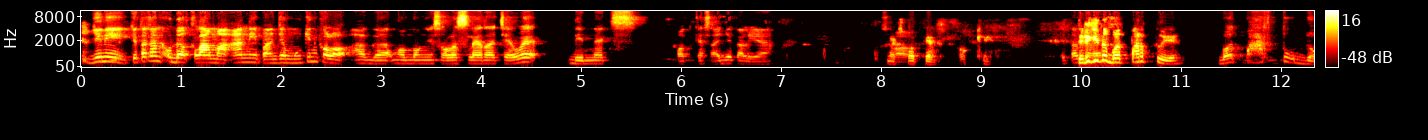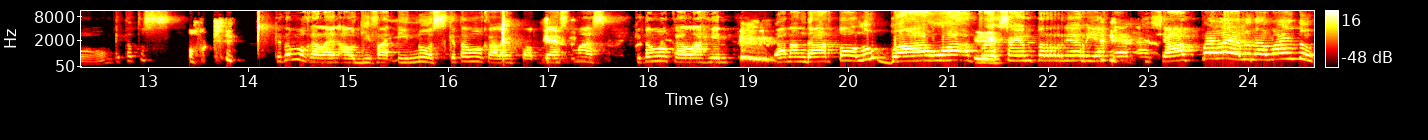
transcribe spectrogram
gini, kita kan udah kelamaan nih panjang. Mungkin kalau agak ngomongin soal selera cewek di next podcast aja kali ya. Next Soal- podcast. Oke. kita Jadi kita buat part 2 ya? buat partu dong. Kita tuh Oke. kita mau kalahin Augie Fatinus, kita mau kalahin podcast Mas, kita mau kalahin Danang Darto, lu bawa Iya. presenternya Rian eh, siapa le lu namain tuh?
